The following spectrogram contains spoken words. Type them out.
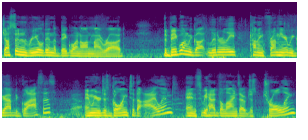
Justin reeled in the big one on my rod. The big one we got literally coming from here. We grabbed the glasses, and we were just going to the island, and so we had the lines out just trolling.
